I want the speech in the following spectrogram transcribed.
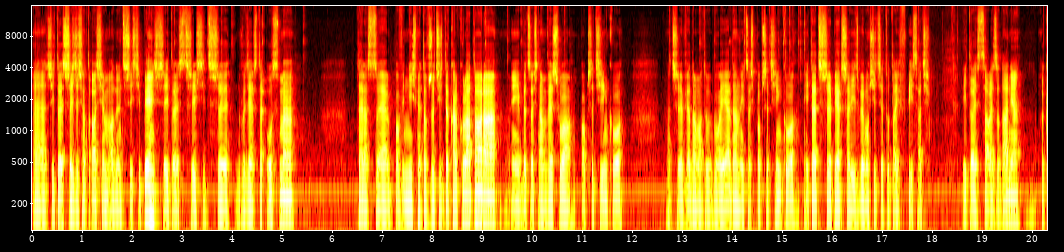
E, czyli to jest 68 odjąć 35, czyli to jest 33 28. Teraz sobie powinniśmy to wrzucić do kalkulatora i by coś tam wyszło po przecinku. Znaczy wiadomo, tu by było 1 i coś po przecinku. I te trzy pierwsze liczby musicie tutaj wpisać. I to jest całe zadanie. Ok,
